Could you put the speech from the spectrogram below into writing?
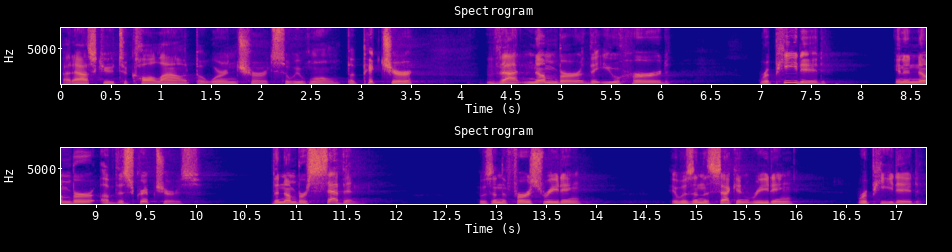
I'd ask you to call out, but we're in church, so we won't. But picture that number that you heard repeated in a number of the scriptures. The number seven. It was in the first reading, it was in the second reading, repeated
